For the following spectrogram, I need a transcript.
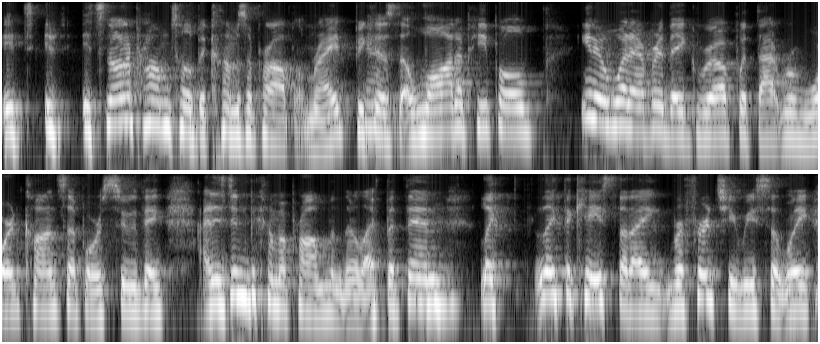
it, it it's not a problem until it becomes a problem, right? Because yeah. a lot of people you know, whatever they grew up with that reward concept or soothing, and it didn't become a problem in their life. But then, mm-hmm. like like the case that I referred to recently,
